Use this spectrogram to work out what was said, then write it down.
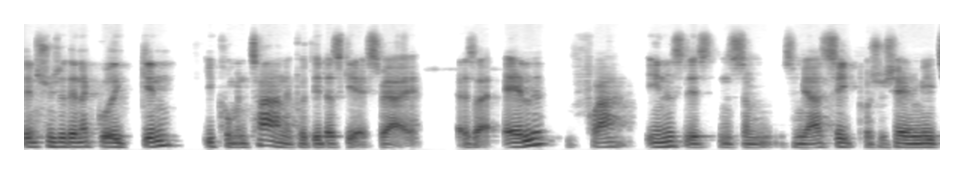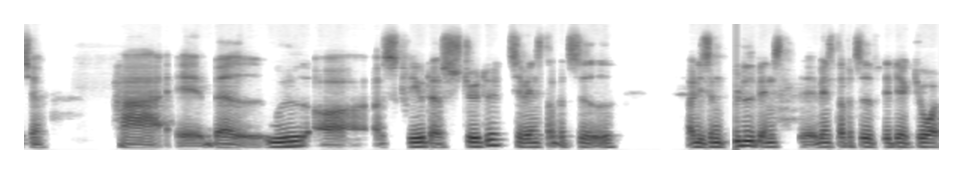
den synes jeg, den er gået igen i kommentarerne på det, der sker i Sverige. Altså alle fra enhedslisten, som, som jeg har set på sociale medier, har øh, været ude og, og skrive deres støtte til Venstrepartiet, og ligesom hyldet Venstre, øh, Venstrepartiet for det, de har gjort,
